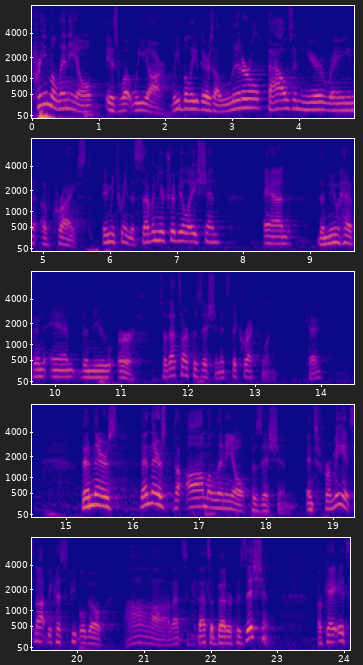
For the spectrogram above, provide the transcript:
Premillennial is what we are. We believe there's a literal thousand year reign of Christ in between the seven year tribulation and the new heaven and the new earth. So that's our position. It's the correct one. Okay? Then there's then there's the amillennial position. And for me, it's not because people go, ah, that's that's a better position. Okay, it's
